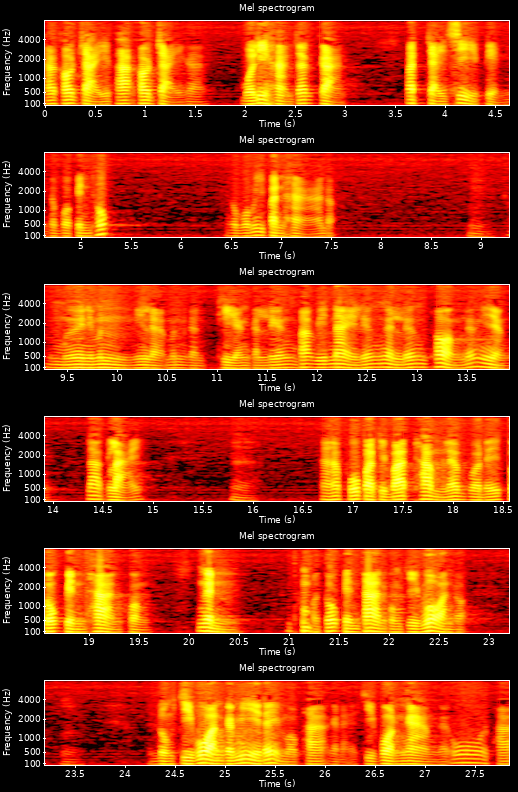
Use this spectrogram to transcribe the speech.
ถ้าเข้าใจพระเข้าใจก็บริหารจัดการ ปัจจัยสี่เปลี่ยนก็บ่เป็นทุกข์ก็บ่มีปัญหาดอกมือนี่มันนี่แหละ มันกันเถียงกันเรื่องพระวินัยเรื่องเงินเรื่องทองเรื่องอย่างหลากหลายนะครับผู้ปฏิบัติธรรมแล้วบ่ได้ตกเป็นท่านของเงินต้องมาตกเป็นท่านของจีวรดอกหลวงจีวรก็มีได้หมอพระก็ได้ จีวรงามก็โอ้พระ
